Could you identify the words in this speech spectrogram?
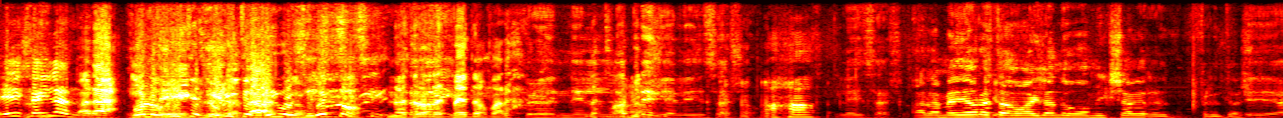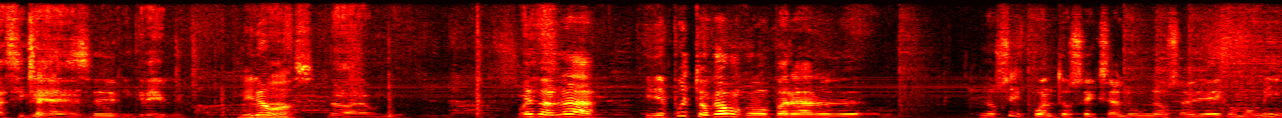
es Highlander. Pará, ¿Vos lo viste? ¿Lo viste en vivo en directo? Sí, sí, Nuestro respeto para. Pero en el, la previa, en el ensayo. Ajá. El ensayo. A la media hora estaba bailando como Mick Jagger frente al show. Eh, así que Sí. increíble. Mirá vos. No, era un. Es verdad. Y después tocamos como para no sé cuántos exalumnos había ahí como mí.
